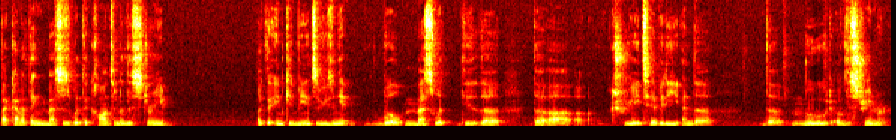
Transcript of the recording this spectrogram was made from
That kind of thing messes with the content of the stream. Like the inconvenience of using it will mess with the the the uh, creativity and the the mood of the streamer.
